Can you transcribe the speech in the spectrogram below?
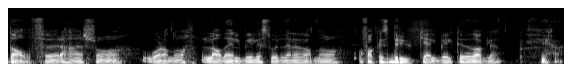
dalføret her så går det an å lade elbil i store deler av landet, og, og faktisk bruke elbil til det daglige? Ja.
